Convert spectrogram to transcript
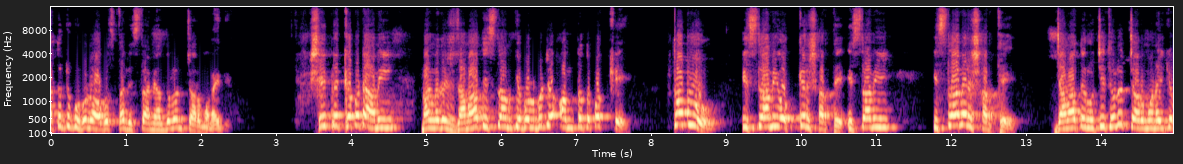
এতটুকু হলো অবস্থান ইসলামী আন্দোলন চরমনাই সেই প্রেক্ষাপটে আমি বাংলাদেশ জামাত ইসলামকে বলব যে অন্তত পক্ষে তবুও ইসলামী ঐক্যের স্বার্থে, ইসলামী, ইসলামের স্বার্থে জামাতের উচিত হলো চরমনাইকে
